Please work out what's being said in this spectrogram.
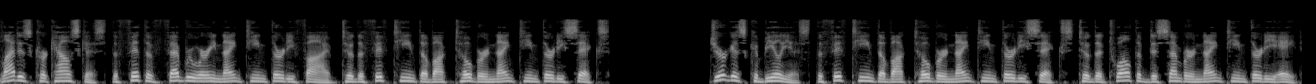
Vladas Kurkauskas, the 5th of February 1935 to the 15th of October 1936. Jurgis Kubilius, the 15th of October 1936 to the 12th of December 1938.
